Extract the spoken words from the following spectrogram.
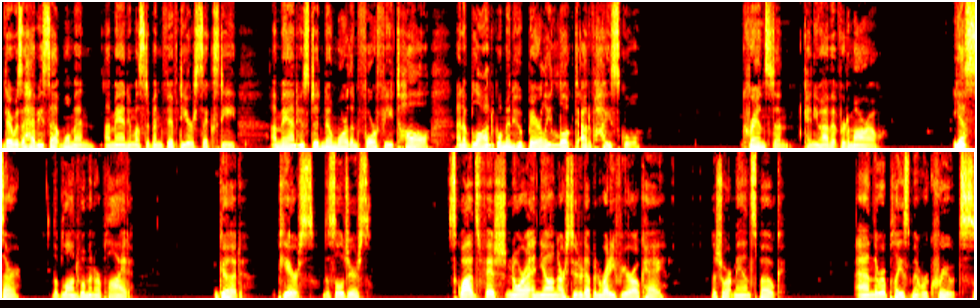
There was a heavy set woman, a man who must have been fifty or sixty, a man who stood no more than four feet tall, and a blonde woman who barely looked out of high school. Cranston, can you have it for tomorrow? Yes, sir, the blonde woman replied. Good. Pierce, the soldiers? Squads Fish, Nora, and Young are suited up and ready for your okay. The short man spoke. And the replacement recruits.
